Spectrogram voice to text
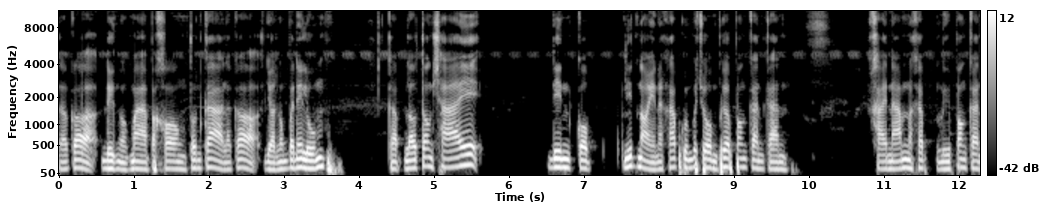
แล้วก็ดึงออกมาประคองต้นกล้าแล้วก็หย่อนลงไปในหลุม ครับเราต้องใช้ดินกบนิดหน่อยนะครับ คุณผู้ชมเพื่อป้องกันการคายน้ำนะครับ หรือป้องกัน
